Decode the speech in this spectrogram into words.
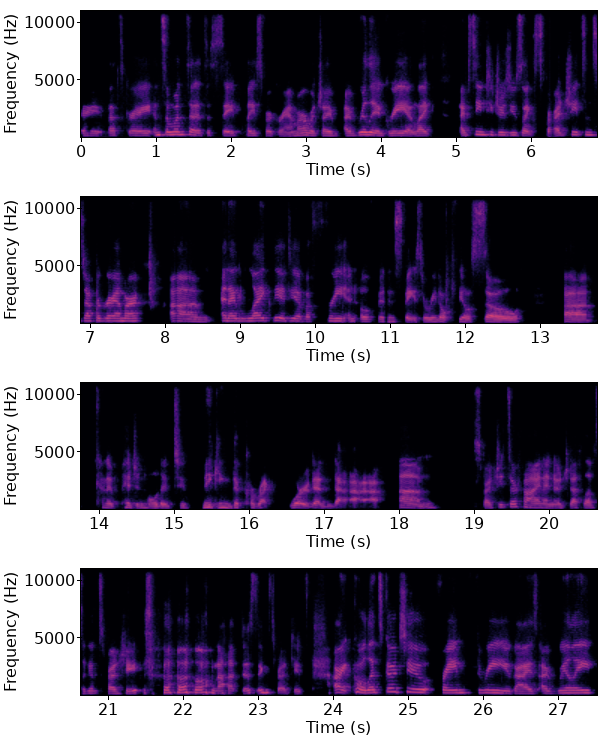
great. That's great. And someone said it's a safe place for grammar, which I, I really agree. I like, I've seen teachers use like spreadsheets and stuff for grammar. Um, and I like the idea of a free and open space where we don't feel so uh, kind of pigeonholed into making the correct word and uh, um, spreadsheets are fine. I know Jeff loves a good spreadsheet. so not dissing spreadsheets. All right, cool. Let's go to frame three, you guys. I really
